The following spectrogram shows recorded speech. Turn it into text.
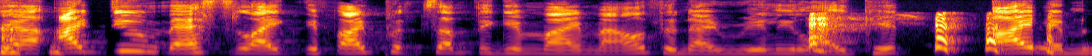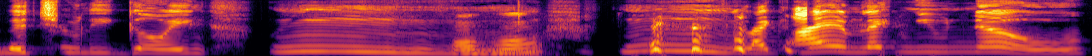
yeah, I do mess like if I put something in my mouth and I really like it, I am literally going, mm, mm-hmm. mm, like I am letting you know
